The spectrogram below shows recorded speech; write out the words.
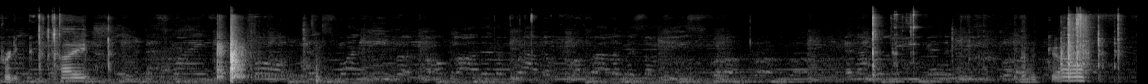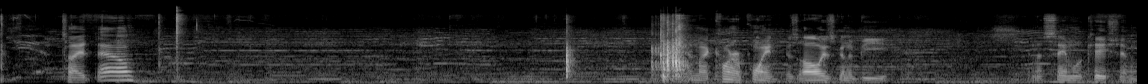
Pretty tight. Tie it down. And my corner point is always going to be in the same location.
